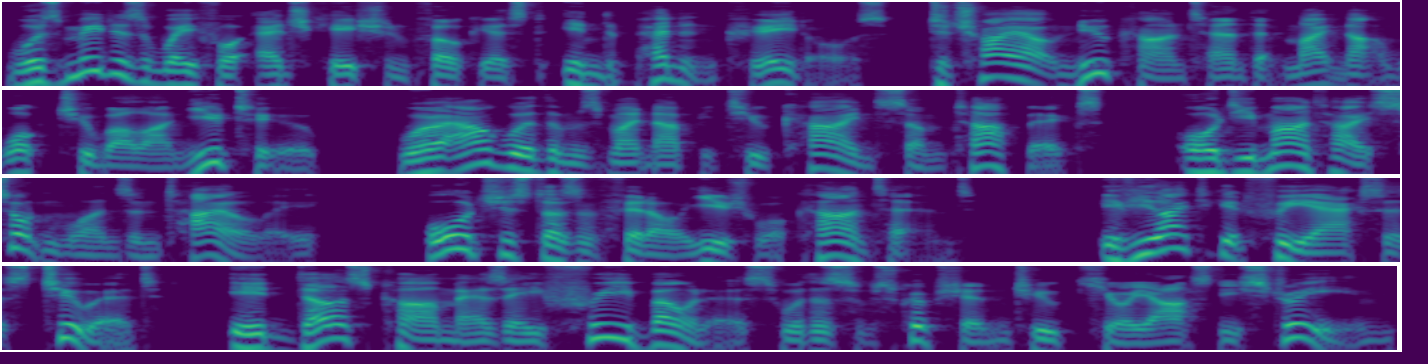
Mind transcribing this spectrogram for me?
was made as a way for education focused independent creators to try out new content that might not work too well on YouTube, where algorithms might not be too kind to some topics, or demonetize certain ones entirely, or just doesn't fit our usual content. If you'd like to get free access to it, it does come as a free bonus with a subscription to Curiosity Stream,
